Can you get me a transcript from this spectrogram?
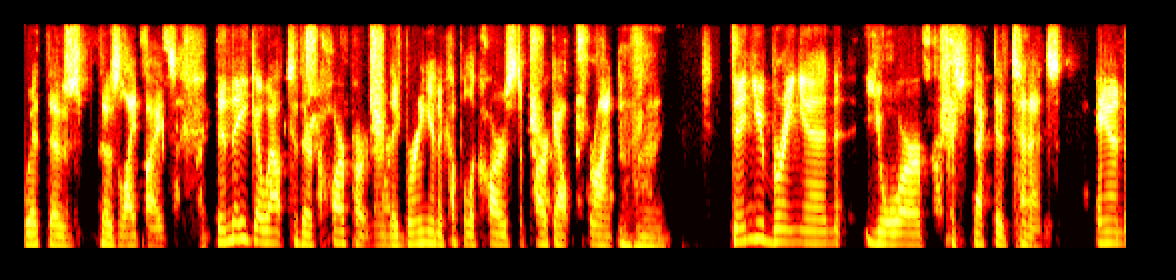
with those those light bites. Then they go out to their car partner and they bring in a couple of cars to park out front. Mm-hmm. Then you bring in your prospective tenants and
